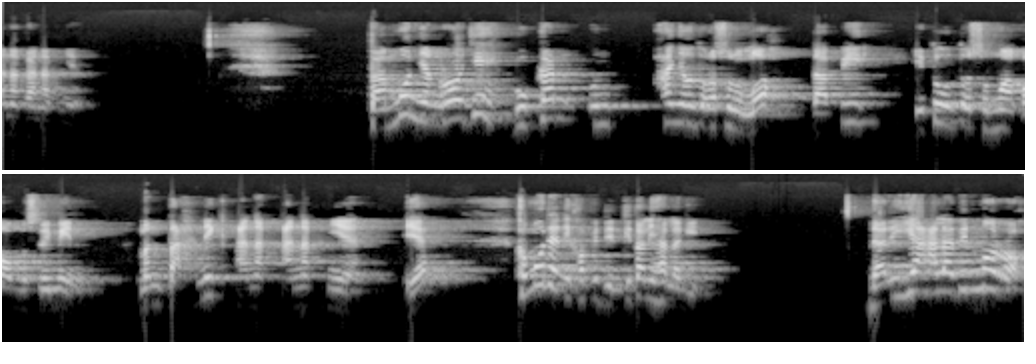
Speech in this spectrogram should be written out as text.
anak-anaknya. Namun yang rojih bukan hanya untuk Rasulullah, tapi itu untuk semua kaum muslimin. Mentahnik anak-anaknya. ya. Kemudian ikhafidin, kita lihat lagi. Dari Ya'la bin Murrah.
